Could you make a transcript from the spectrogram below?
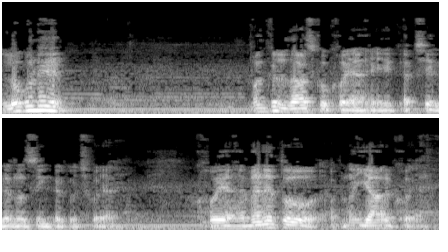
لوگوں نے پنکج داس کو کھویا ہے، ایک اچھے گرل سنگر کو کھویا ہے۔ کھویا ہے، میں نے تو اپنا یار کھویا ہے۔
